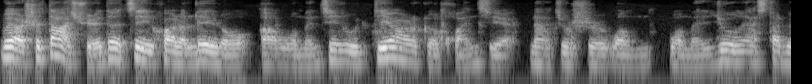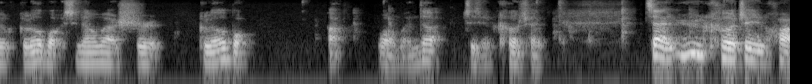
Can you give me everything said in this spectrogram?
威尔士大学的这一块的内容啊，我们进入第二个环节，那就是我们我们 UNSW Global 新南威尔士 Global 啊，我们的这些课程，在预科这一块，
